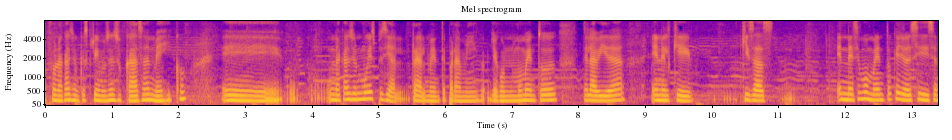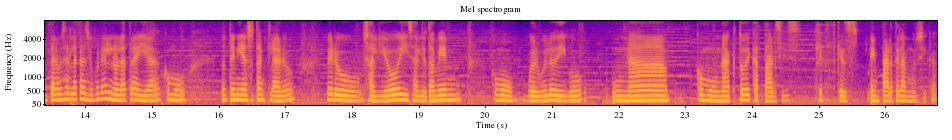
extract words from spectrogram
Fue una canción que escribimos en su casa en México. Eh, una canción muy especial realmente para mí. Llegó un momento de la vida en el que quizás en ese momento que yo decidí sentarme a hacer la canción con él, no la traía como, no tenía eso tan claro, pero salió y salió también como vuelvo y lo digo, una como un acto de catarsis que, que es en parte la música.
